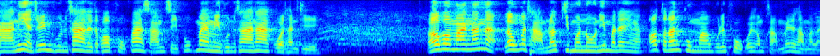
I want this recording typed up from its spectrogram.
หานี่อาจจะไม่มีคุณค่าเลยแต่พอผูกผ้าสามสีปุ๊บแม่งมีคุณค่าน่ากลัวทันทีเออประมาณนั้นน่ะแล้วผมก็ถามแล้วกิโมโนนี้มาได้ยังไงอ๋อตอนนั้นกูมากูเลยผูกไว้ขำๆไม่ได้ทำอะไร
